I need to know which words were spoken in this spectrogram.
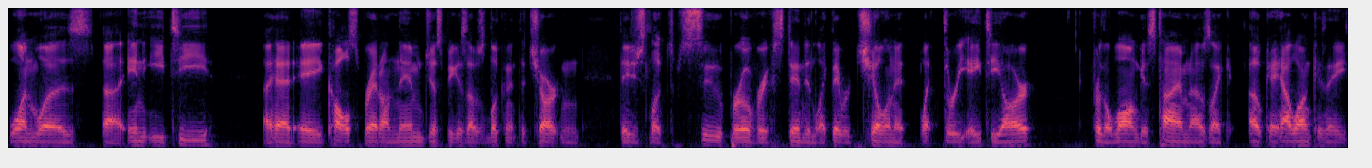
one was uh, NET. I had a call spread on them just because I was looking at the chart and they just looked super overextended, like they were chilling at like three ATR for the longest time. And I was like, okay, how long can they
